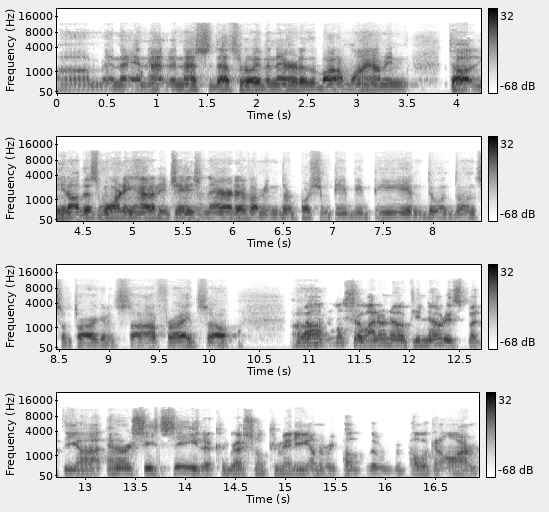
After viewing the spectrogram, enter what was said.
Um, and that, and that and that's that's really the narrative. The bottom line. I mean, tell you know this morning, how did he change the narrative? I mean, they're pushing PPP and doing doing some targeted stuff, right? So, uh, Well, and also, I don't know if you noticed, but the uh, NRCC, the Congressional Committee on the, Repub- the Republican arm,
